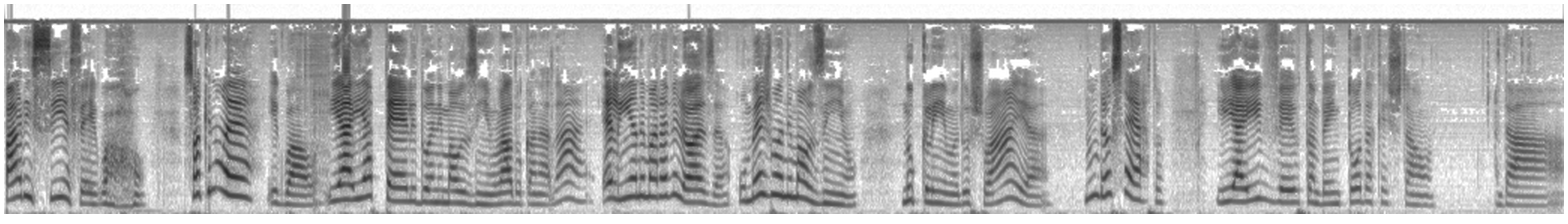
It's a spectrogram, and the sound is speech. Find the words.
parecia ser igual. Só que não é igual. E aí a pele do animalzinho lá do Canadá é linda e maravilhosa. O mesmo animalzinho no clima do Ushuaia não deu certo. E aí veio também toda a questão da,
